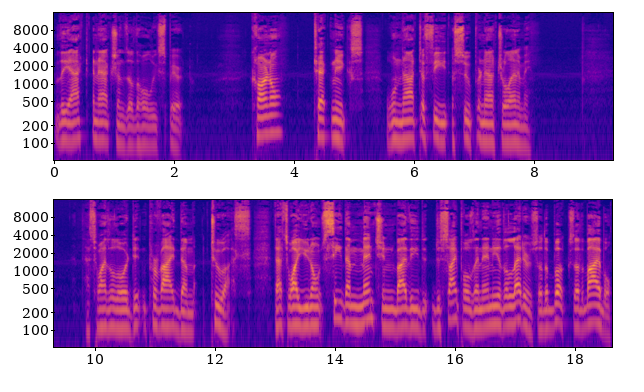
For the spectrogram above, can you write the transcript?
the act and actions of the Holy Spirit. Carnal techniques will not defeat a supernatural enemy. That's why the Lord didn't provide them to us. That's why you don't see them mentioned by the d- disciples in any of the letters or the books of the Bible.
